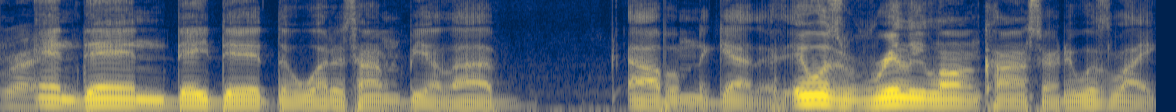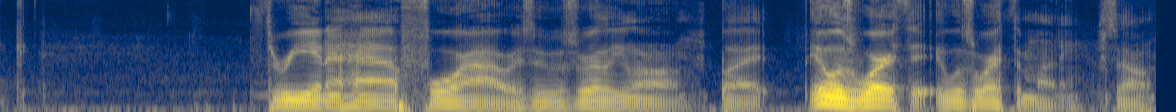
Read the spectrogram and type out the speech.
Right. and then they did the What a Time to Be Alive album together. It was a really long concert. It was like three and a half, four hours. It was really long, but it was worth it. It was worth the money. So,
